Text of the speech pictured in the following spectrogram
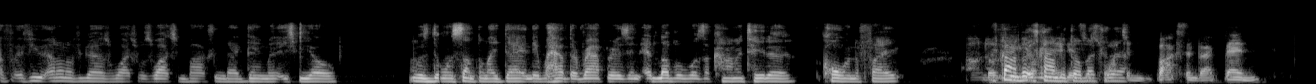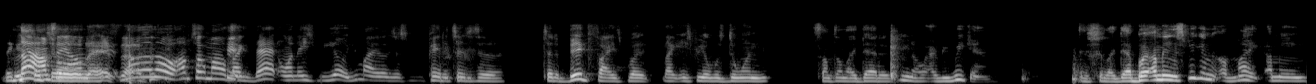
If if you, I don't know if you guys watch was watching boxing back then when HBO was doing something like that, and they would have the rappers, and Ed Lover was a commentator calling the fight. I don't know It's if kind you of- it's young kind of a throwback was to that. watching boxing back then. Nigga, No, I'm saying I'm, no, no, no. I'm talking about like that on HBO. You might have just paid attention to to the big fights, but like HBO was doing something like that, you know, every weekend and shit like that. But I mean, speaking of Mike, I mean,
